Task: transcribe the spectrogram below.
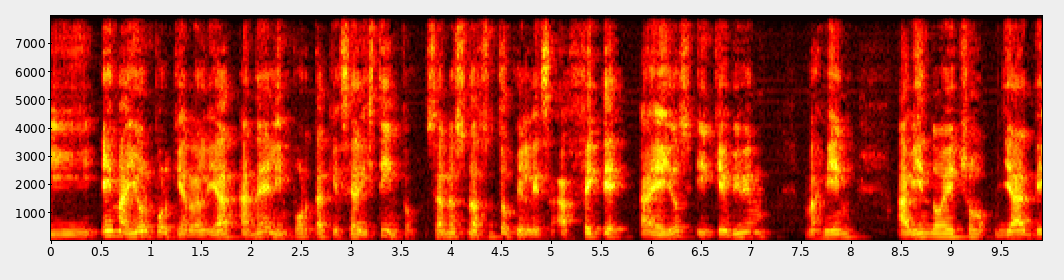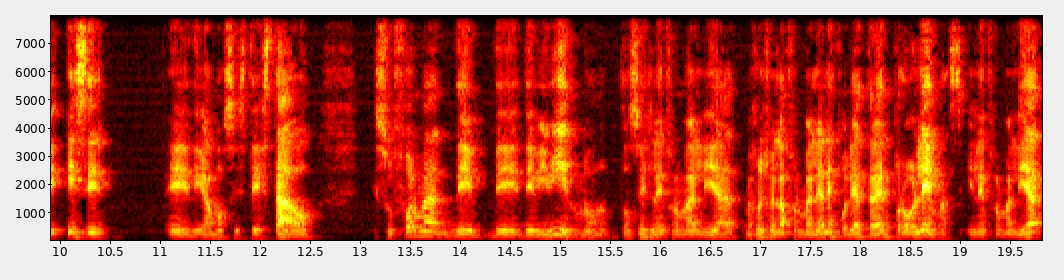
Y es mayor porque en realidad a nadie le importa que sea distinto. O sea, no es un asunto que les afecte a ellos y que viven más bien habiendo hecho ya de ese, eh, digamos, este estado su forma de, vivir, ¿no? Entonces la informalidad, mejor dicho, la formalidad les podría traer problemas y la informalidad,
